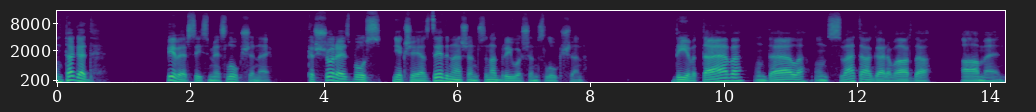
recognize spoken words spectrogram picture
Un tagad pievērsīsimies lūkšanai, kas šoreiz būs iekšējās dziedināšanas un atbrīvošanas lūkšana. Dieva tēva un dēla un svētā gara vārdā Āmen.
